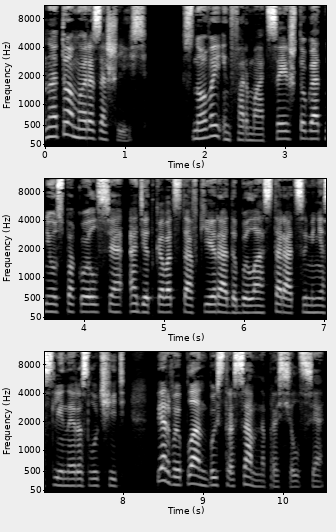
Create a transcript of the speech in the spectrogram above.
На то мы разошлись. С новой информацией, что гад не успокоился, а детка в отставке и рада была стараться меня с Линой разлучить, первый план быстро сам напросился.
